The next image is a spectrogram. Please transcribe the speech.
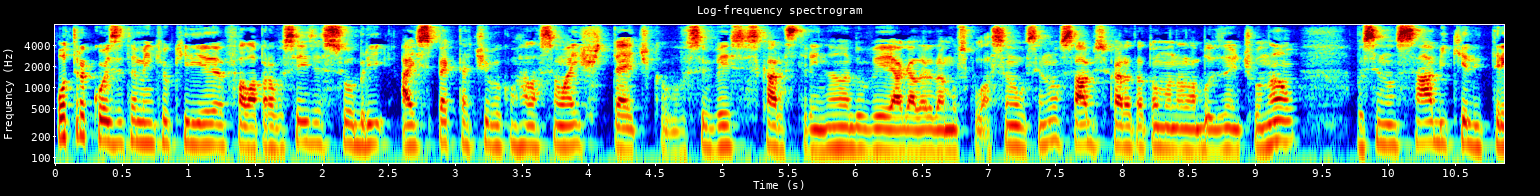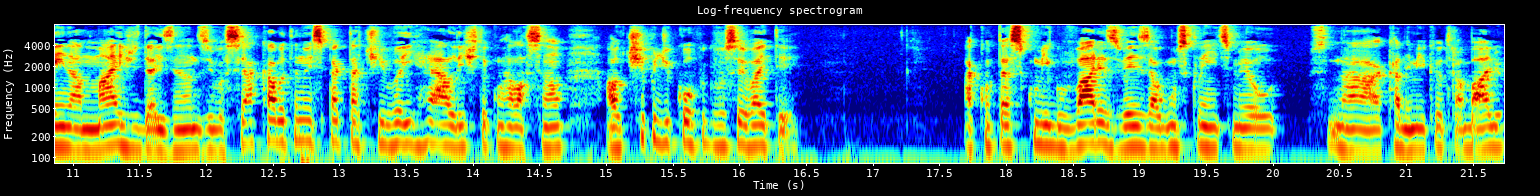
Outra coisa também que eu queria falar para vocês é sobre a expectativa com relação à estética. Você vê esses caras treinando, vê a galera da musculação, você não sabe se o cara tá tomando anabolizante ou não, você não sabe que ele treina há mais de 10 anos e você acaba tendo uma expectativa irrealista com relação ao tipo de corpo que você vai ter. Acontece comigo várias vezes, alguns clientes meus na academia que eu trabalho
